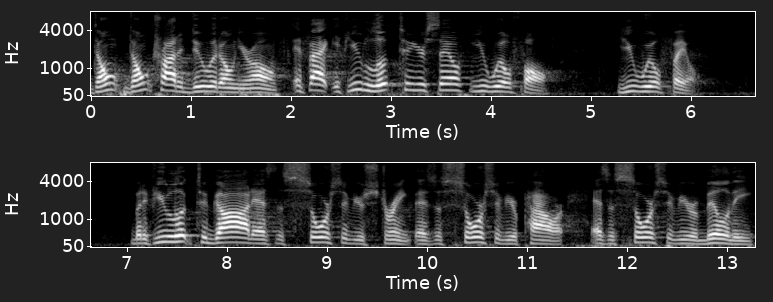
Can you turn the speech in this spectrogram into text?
Don't, don't try to do it on your own. In fact, if you look to yourself, you will fall. You will fail. But if you look to God as the source of your strength, as the source of your power, as the source of your ability,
